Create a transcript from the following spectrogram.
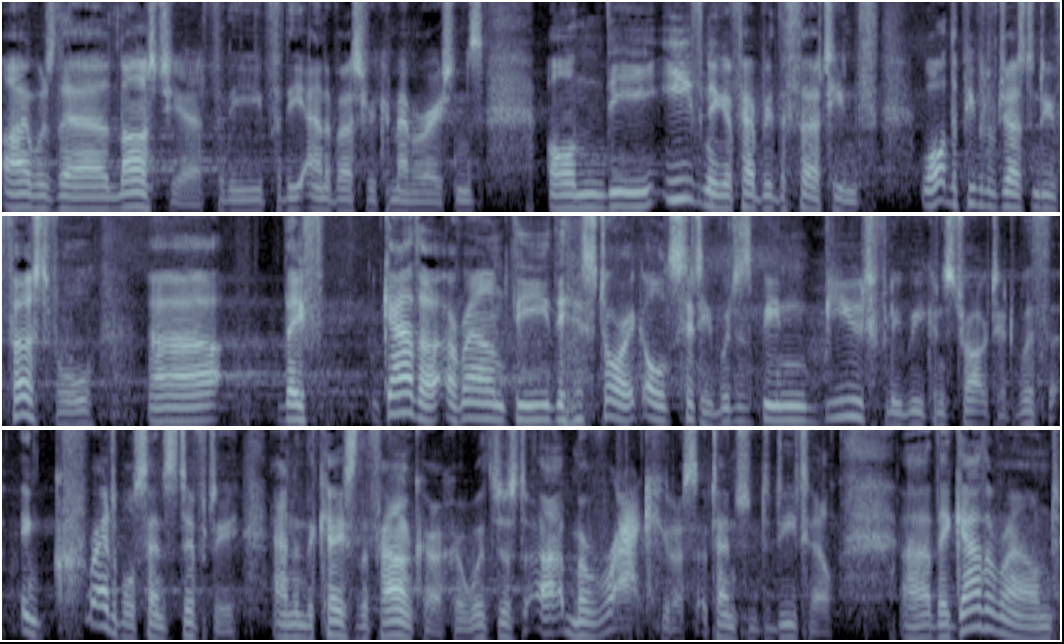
I was there last year for the for the anniversary commemorations. On the evening of February the 13th, what the people of Dresden do first of all, uh, they gather around the, the historic old city, which has been beautifully reconstructed with incredible sensitivity, and in the case of the Frauenkirche, with just miraculous attention to detail. Uh, they gather around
